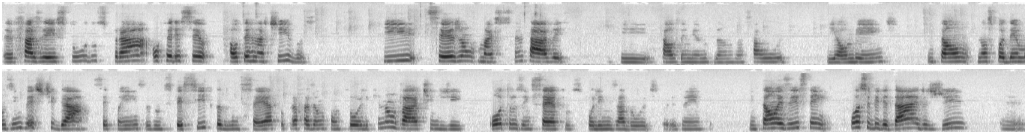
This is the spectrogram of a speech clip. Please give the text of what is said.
é, fazer estudos para oferecer alternativas que sejam mais sustentáveis, que causem menos danos à saúde e ao ambiente. Então, nós podemos investigar sequências específicas do inseto para fazer um controle que não vá atingir outros insetos polinizadores, por exemplo, então, existem possibilidades de eh,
